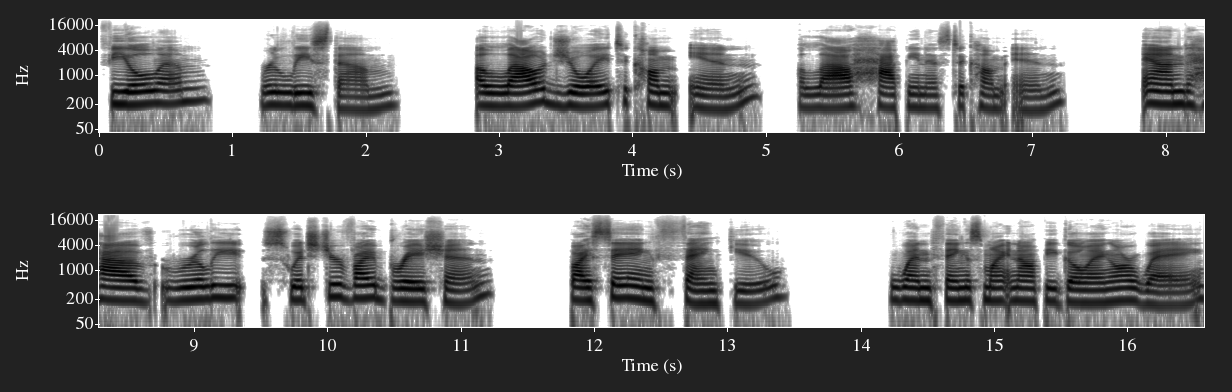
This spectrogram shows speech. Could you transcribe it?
feel them, release them, allow joy to come in, allow happiness to come in, and have really switched your vibration by saying thank you when things might not be going our way.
